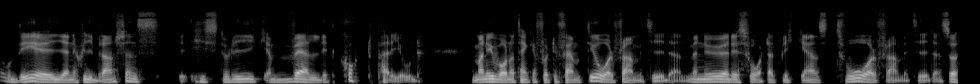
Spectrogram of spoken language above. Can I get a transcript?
och det är i energibranschens historik en väldigt kort period. Man är ju van att tänka 40-50 år fram i tiden, men nu är det svårt att blicka ens två år fram i tiden. Så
